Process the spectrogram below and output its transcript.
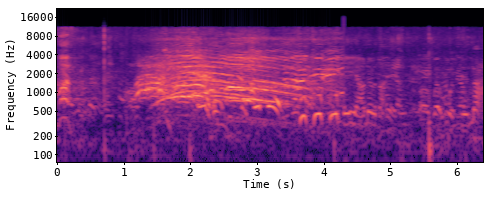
Yeah, I know what that is. Well, what, doing that?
